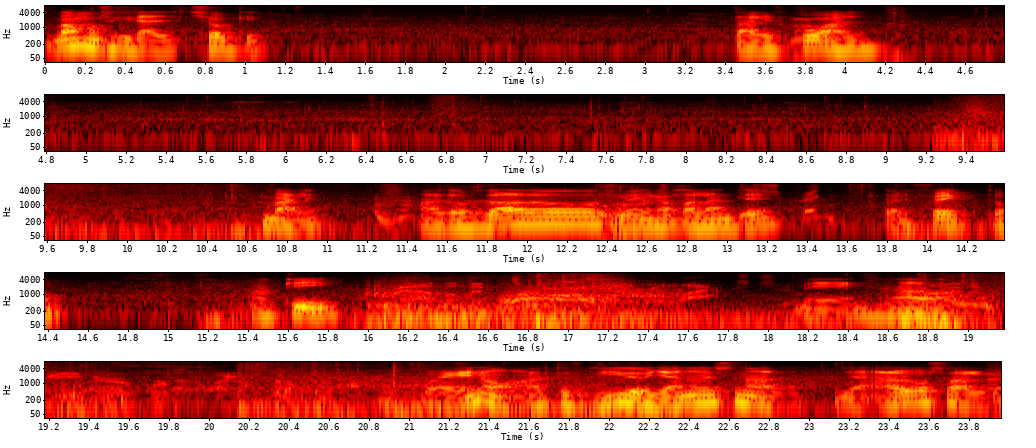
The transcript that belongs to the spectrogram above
Vamos a ir al choque. Tal cual. Vale. A dos dados. Venga, para adelante. Perfecto. Aquí. Venga, nada. Bueno, aturdido, ya no es nada. Ya, algo es algo.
